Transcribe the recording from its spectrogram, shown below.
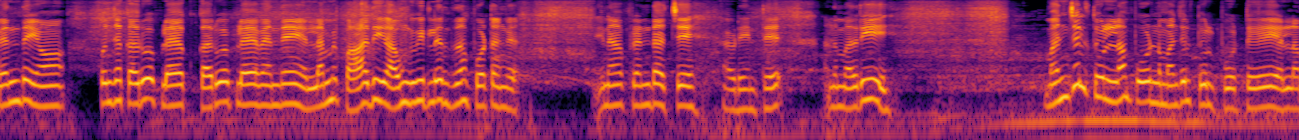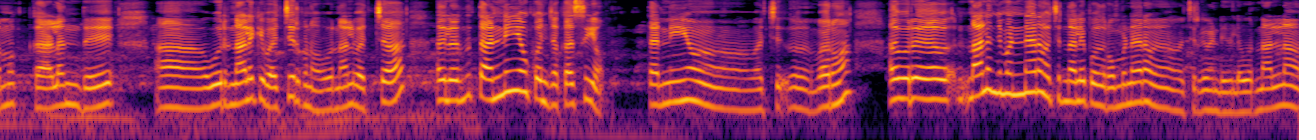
வெந்தயம் கொஞ்சம் கருவேப்பிலை கருவேப்பிலை வெந்தயம் எல்லாமே பாதி அவங்க வீட்டிலேருந்து தான் போட்டாங்க. ஏன்னா ஃப்ரெண்டாச்சே அப்படின்ட்டு. அந்த மாதிரி மஞ்சள் தூள்லாம் போடணும். மஞ்சள் தூள் போட்டு எல்லாமும் கலந்து ஒரு நாளைக்கு வச்சுருக்கணும். ஒரு நாள் வச்சா அதுலேருந்து தண்ணியும் கொஞ்சம் கசியும். தண்ணியும் வச்சு வரும். அது ஒரு நாலஞ்சு மணி நேரம் வச்சுருந்தாலே போதும். ரொம்ப நேரம் வச்சுருக்க வேண்டியதில்லை. ஒரு நாள்லாம்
